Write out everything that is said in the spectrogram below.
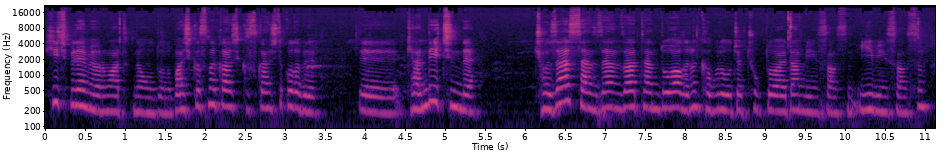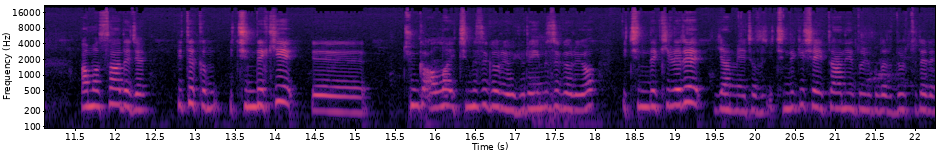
Hiç bilemiyorum artık ne olduğunu. Başkasına karşı kıskançlık olabilir. Eee, kendi içinde çözersen sen zaten duaların kabul olacak. Çok dua eden bir insansın, iyi bir insansın. Ama sadece bir takım içindeki eee, çünkü Allah içimizi görüyor, yüreğimizi görüyor. İçindekileri yenmeye çalış. İçindeki şeytani duyguları, dürtüleri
